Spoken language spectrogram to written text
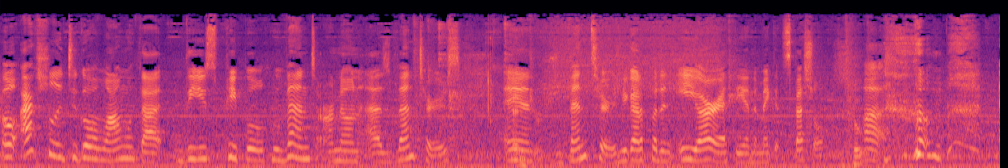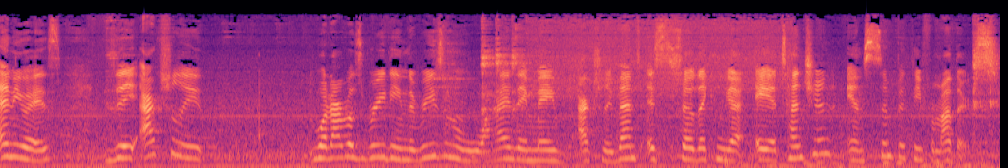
Well, actually, to go along with that, these people who vent are known as venters. And Venters. venters, you got to put an ER at the end to make it special. Cool. Uh, anyways, they actually, what I was reading, the reason why they may actually vent is so they can get a attention and sympathy from others.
